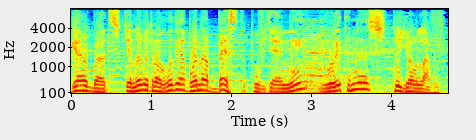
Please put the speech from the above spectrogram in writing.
Garbage καινούριο τραγούδι από ένα best που βγαίνει Witness to Your Love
